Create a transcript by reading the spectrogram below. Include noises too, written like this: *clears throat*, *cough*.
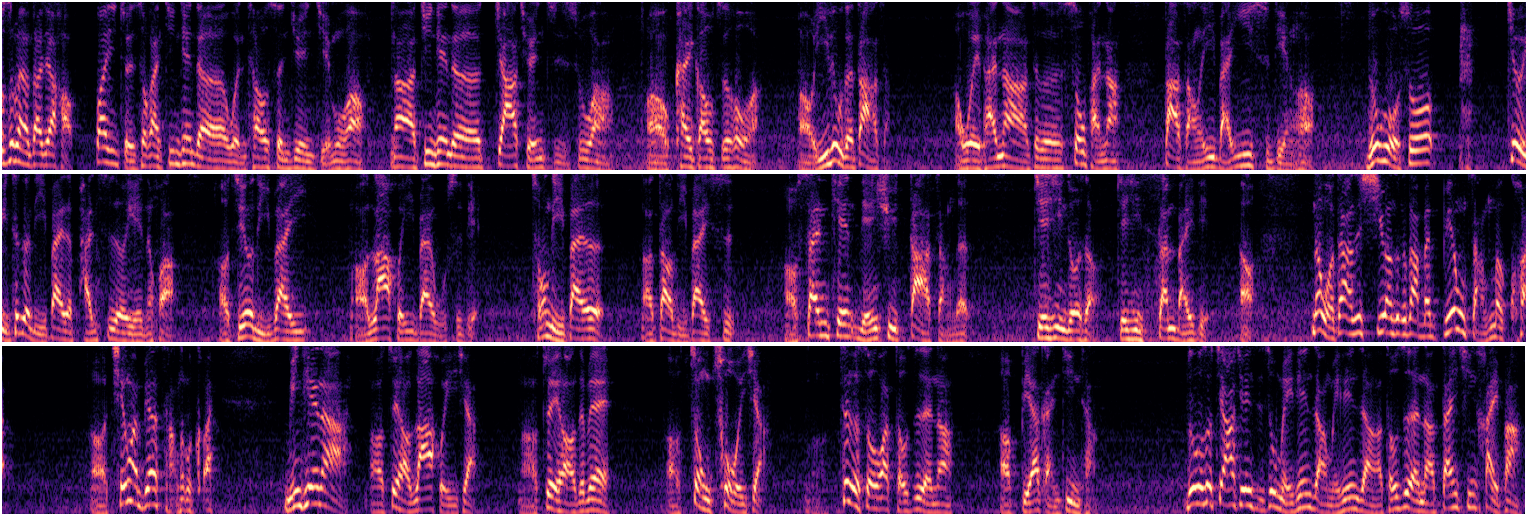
投资朋友大家好，欢迎准时收看今天的稳超胜券节目啊。那今天的加权指数啊，哦开高之后啊，哦一路的大涨，啊尾盘呐这个收盘呐大涨了一百一十点哈。如果说 *clears throat* 就以这个礼拜的盘势而言的话，哦只有礼拜一啊拉回一百五十点，从礼拜二啊到礼拜四，哦三天连续大涨的接近多少？接近三百点啊。那我当然是希望这个大盘不用涨那么快，啊，千万不要涨那么快。明天呐，啊，最好拉回一下，啊，最好对不对？啊，重挫一下，啊，这个时候的话，投资人呢，啊，比较敢进场。如果说加权指数每天涨，每天涨啊，投资人呢担心害怕，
